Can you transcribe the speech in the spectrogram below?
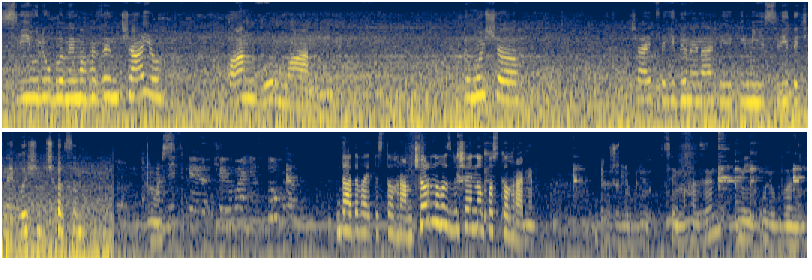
Свій улюблений магазин чаю. Пан Гурман. Тому що чай це єдиний напій, який мені світить найближчим часом. Ось. Чаювання 100 грам. Да, давайте 100 грам. Чорного, звичайно, по 100 грамів. Дуже люблю цей магазин, мій улюблений.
